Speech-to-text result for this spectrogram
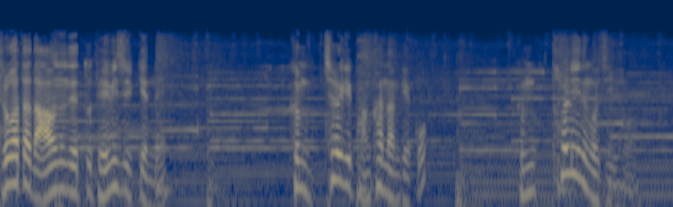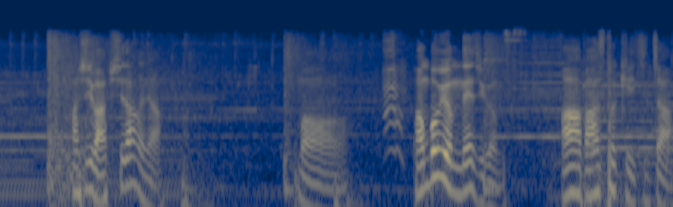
들어갔다 나오는데 또 데미지 있겠네. 그럼 체력이 반칸 남겠고? 그럼 털리는 거지 뭐. 다시 맙시다 그냥. 뭐 방법이 없네 지금. 아 마스터키 진짜.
